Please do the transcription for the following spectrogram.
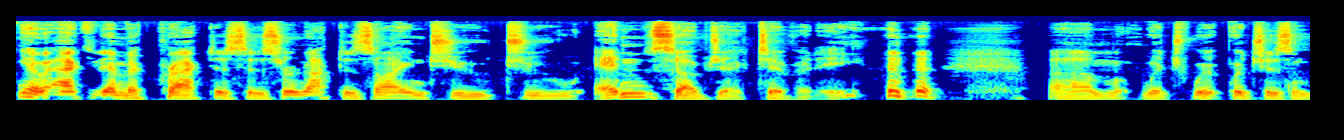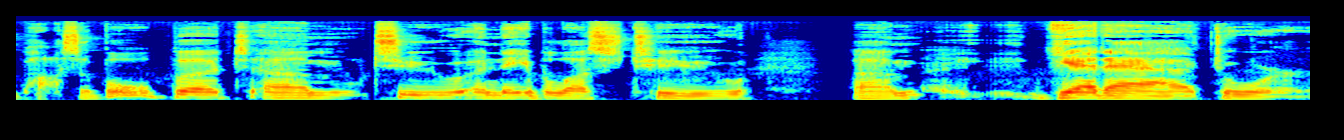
you know, academic practices are not designed to to end subjectivity, um, which which is impossible, but um, to enable us to um, get at or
